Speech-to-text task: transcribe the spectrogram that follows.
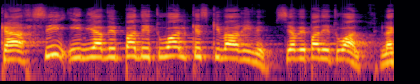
Car si il n'y avait pas d'étoiles, qu'est-ce qui va arriver? S'il n'y avait pas d'étoiles, la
